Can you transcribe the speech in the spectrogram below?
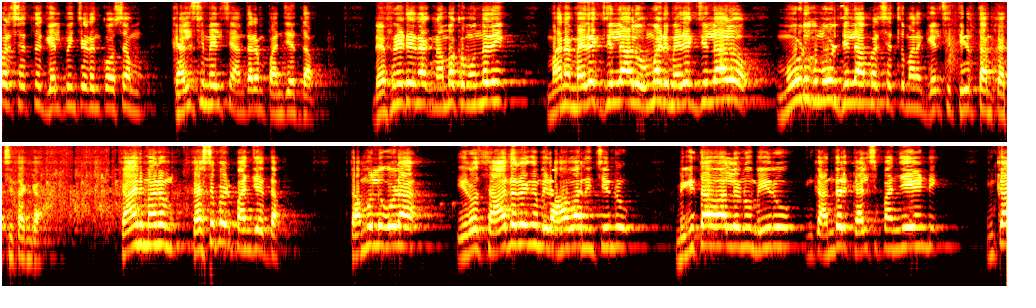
పరిషత్ను గెలిపించడం కోసం కలిసిమెలిసి అందరం పనిచేద్దాం డెఫినెట్గా నాకు నమ్మకం ఉన్నది. మన మెదక్ జిల్లాలో ఉమ్మడి మెదక్ జిల్లాలో మూడుకు మూడు జిల్లా పరిషత్లు మనం గెలిచి తీరుతాం ఖచ్చితంగా. కానీ మనం కష్టపడి పనిచేద్దాం తమ్ముళ్ళు కూడా ఈరోజు సాధారణంగా మీరు ఆహ్వానించిండ్రు. మిగతా వాళ్ళను మీరు ఇంకా అందరు కలిసి పనిచేయండి ఇంకా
